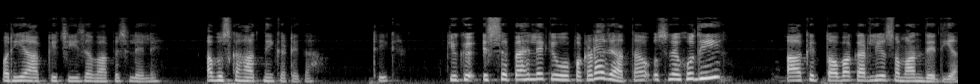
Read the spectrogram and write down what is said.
اور یہ آپ کی چیز ہے، واپس لے لیں۔ اب اس کا ہاتھ نہیں کٹے گا۔ ٹھیک ہے۔ کیونکہ اس سے پہلے کہ وہ پکڑا جاتا، اس نے خود ہی آ کے توبہ کر لی اور سامان دے دیا۔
